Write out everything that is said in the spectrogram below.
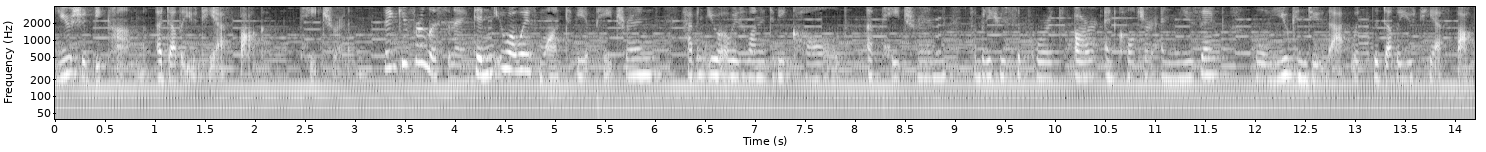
You should become a WTF Bach patron. Thank you for listening. Didn't you always want to be a patron? Haven't you always wanted to be called a patron? Somebody who supports art and culture and music? Well, you can do that with the WTF Bach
